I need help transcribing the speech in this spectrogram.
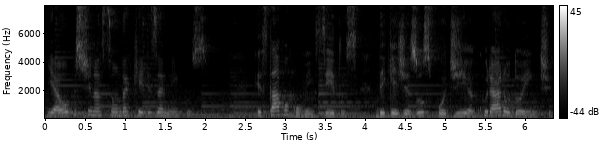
e a obstinação daqueles amigos. Estavam convencidos de que Jesus podia curar o doente,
